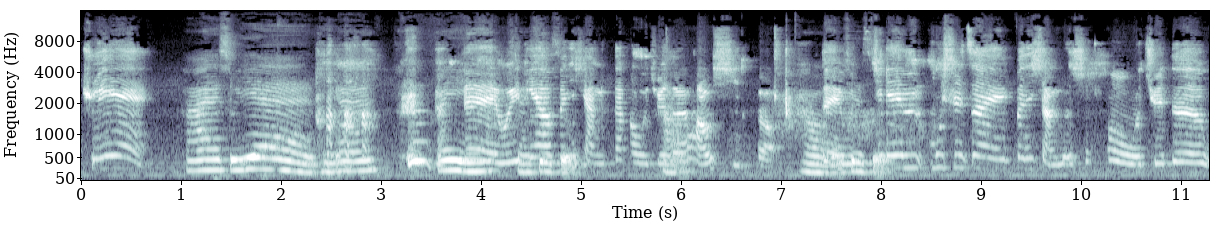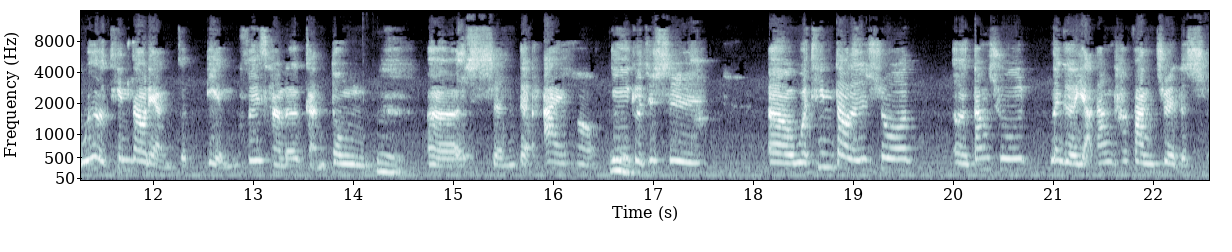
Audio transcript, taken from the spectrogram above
主叶，嗨，苏叶，平安。欢迎，对我一定要分享到，我觉得好喜的。好，对我今天牧师在分享的时候，我觉得我有听到两个点，非常的感动。嗯，呃，神的爱哈，第一个就是，呃，我听到的是说，呃，当初那个亚当他犯罪的时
